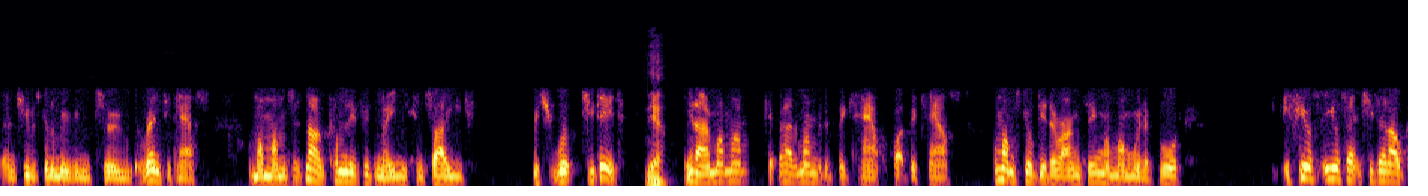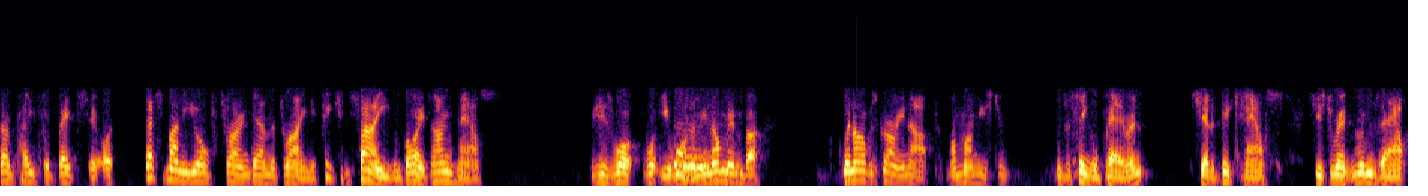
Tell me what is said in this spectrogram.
and she was going to move into a rented house. And my mum said, no, come live with me and you can save, which what she did. Yeah. You know, my mum kept had a mum with a big house, quite a big house. My mum still did her own thing. My mum went abroad. If you're, you're saying, she said, I'll go and pay for a bed sit, or that's money you're throwing down the drain. If he can save and buy his own house, which is what, what you want. I mean, I mm-hmm. remember when I was growing up, my mum used to, was a single parent. She had a big house. She used to rent rooms out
